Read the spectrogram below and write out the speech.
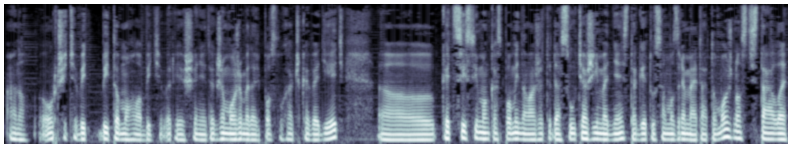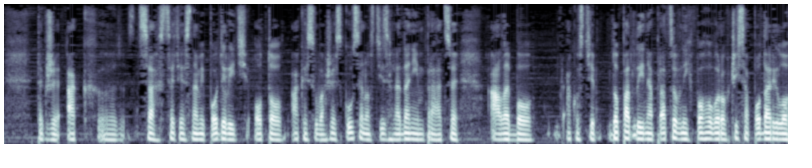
Áno, určite by, by to mohlo byť riešenie, takže môžeme dať posluchačke vedieť. Keď si Simonka spomínala, že teda súťažíme dnes, tak je tu samozrejme aj táto možnosť stále, takže ak e, sa chcete s nami podeliť o to, aké sú vaše skúsenosti s hľadaním práce, alebo ako ste dopadli na pracovných pohovoroch, či sa podarilo,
